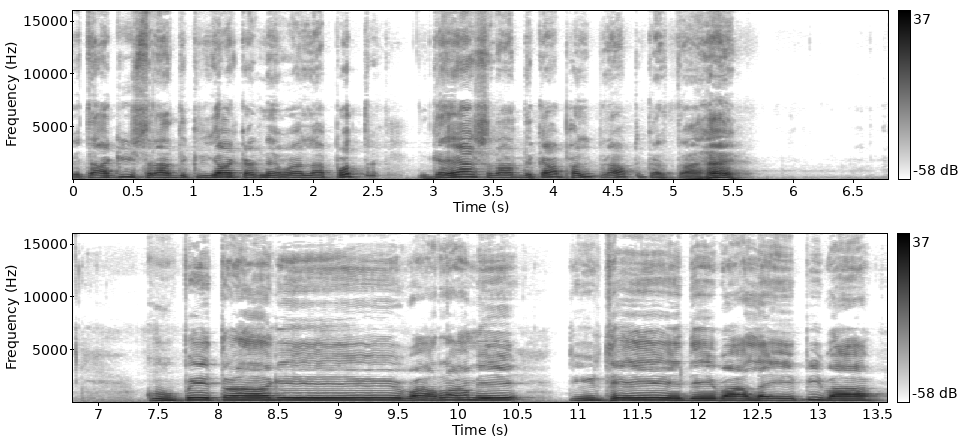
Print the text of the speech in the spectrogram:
पिता की श्राद्ध क्रिया करने वाला पुत्र गया श्राद्ध का फल प्राप्त करता है। कूपे तागे वारा में तीर्थे देवालये पिबा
